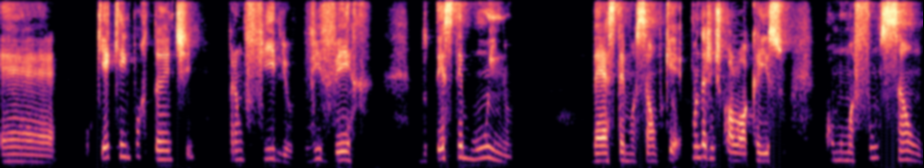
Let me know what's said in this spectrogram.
É, o que, que é importante para um filho viver do testemunho desta emoção? Porque quando a gente coloca isso como uma função,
